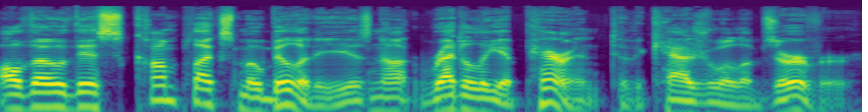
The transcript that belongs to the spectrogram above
although this complex mobility is not readily apparent to the casual observer.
